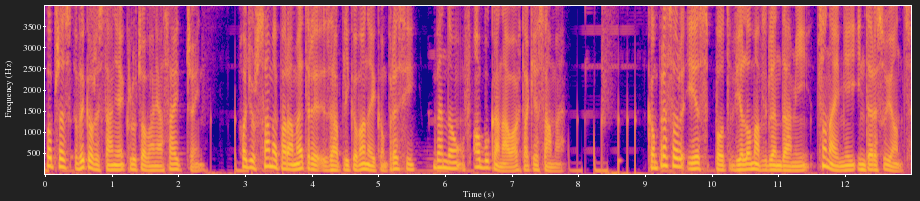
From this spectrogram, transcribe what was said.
poprzez wykorzystanie kluczowania sidechain, choć już same parametry zaaplikowanej kompresji będą w obu kanałach takie same. Kompresor jest pod wieloma względami co najmniej interesujący.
